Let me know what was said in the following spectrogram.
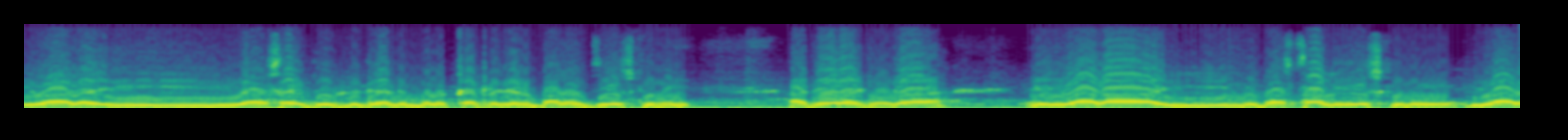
ఇవాళ ఈ వ్యవసాయ దొడ్లు కానీ ములక్కట్లు కానీ బలం చేసుకుని అదే రకంగా ఇవాళ ఈ బస్తాలు వేసుకుని ఇవాళ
